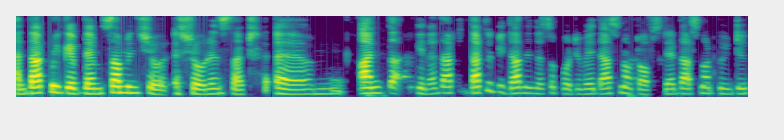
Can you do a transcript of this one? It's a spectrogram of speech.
and that will give them some insure, assurance that um, and that you know that that will be done in a supportive way. That's not Ofsted. That's not going to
